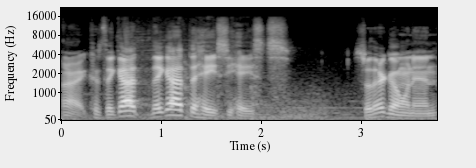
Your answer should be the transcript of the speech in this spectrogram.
Alright, because they got they got the hasty hastes. So they're going in.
